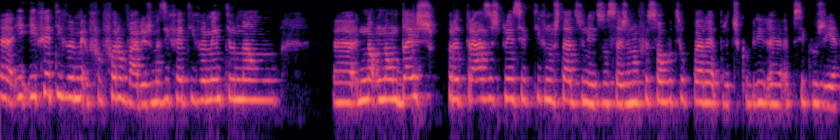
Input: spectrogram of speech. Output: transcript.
Uh, efetivamente, foram vários, mas efetivamente eu não, uh, não, não deixo para trás a experiência que tive nos Estados Unidos, ou seja, não foi só útil para, para descobrir a, a psicologia.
